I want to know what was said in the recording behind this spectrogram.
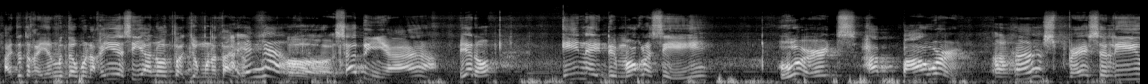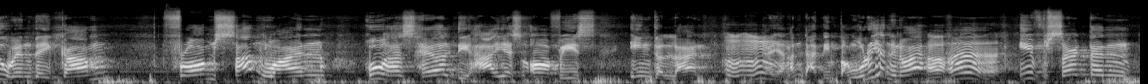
Ay, ito kaya mo daw muna. Kaya si ano, yung muna tayo. Ayan nga, Oh, sabi niya, yan o, in a democracy, words have power. Aha. especially when they come from someone who has held the highest office in the land. Kaya nga, dating Pangulo yan, ano ha? Aha. If certain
